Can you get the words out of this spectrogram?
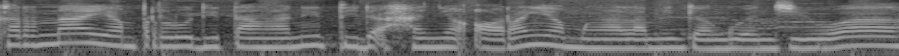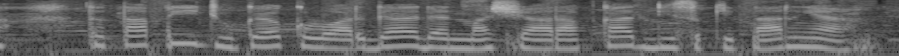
Karena yang perlu ditangani tidak hanya orang yang mengalami gangguan jiwa, tetapi juga keluarga dan masyarakat di sekitarnya.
